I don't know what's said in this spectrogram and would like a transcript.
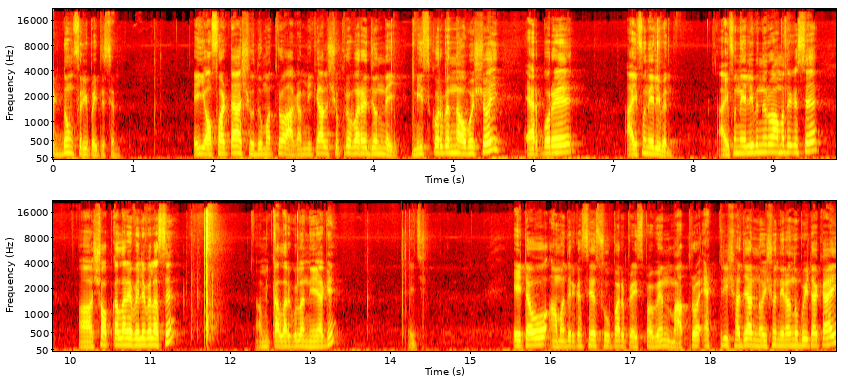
একদম ফ্রি পাইতেছেন। এই অফারটা শুধুমাত্র আগামীকাল শুক্রবারের জন্যই। মিস করবেন না অবশ্যই। এরপরে আইফোন এলিভেন আইফোন এলিভেনেরও আমাদের কাছে সব কালার অ্যাভেলেবেল আছে। আমি কালারগুলো নিয়ে আগে। এই যে। এটাও আমাদের কাছে সুপার প্রাইস পাবেন মাত্র একত্রিশ হাজার নয়শো নিরানব্বই টাকায়।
